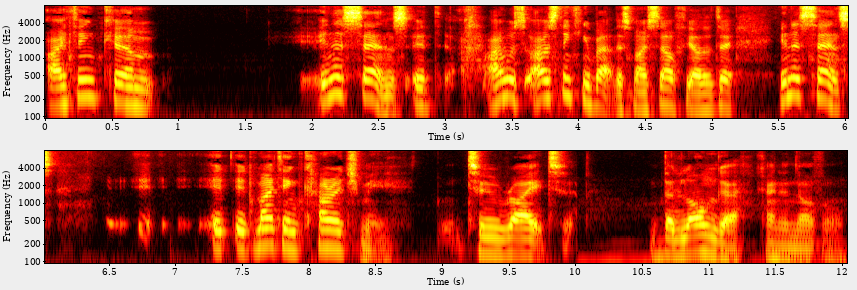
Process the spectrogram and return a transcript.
I think, um, in a sense, it. I was I was thinking about this myself the other day. In a sense, it it, might encourage me to write the longer kind of novel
